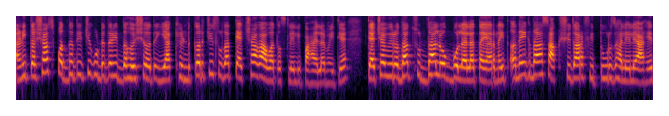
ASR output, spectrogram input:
आणि तशाच पद्धतीची कुठेतरी दहशत या खिंडकरची सुद्धा त्याच्या गावात असलेली पाहायला मिळते त्याच्या विरोधात सुद्धा लोक बोलायला तयार नाहीत. अनेकदा साक्षीदार फितूर झालेले आहेत.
